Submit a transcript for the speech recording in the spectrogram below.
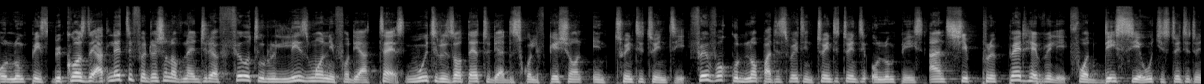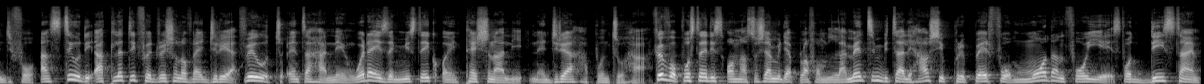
Olympics because the Athletic Federation of Nigeria failed to release money for their test, which resulted to their disqualification in 2020. Favour could not participate in 2020 Olympics and she prepared heavily for this year, which is 2024. And still, the Athletic Federation of Nigeria failed to enter her name. Whether it's a mistake or intentionally, Nigeria happened to her. Favour posted this on her social media platform, lamenting bitterly how she prepared for more than four years for this time,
